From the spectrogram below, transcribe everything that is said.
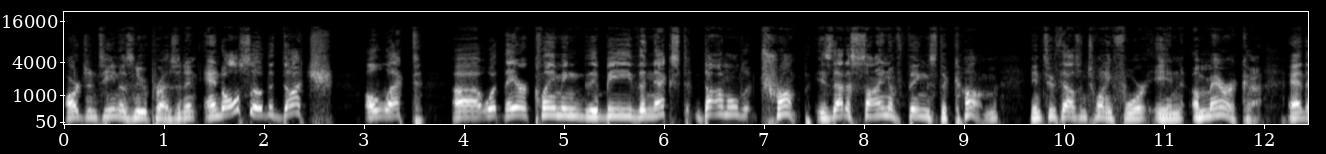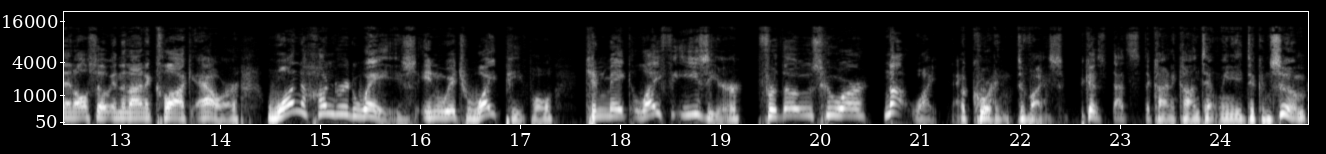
Argentina's new president, and also the Dutch elect uh, what they are claiming to be the next Donald Trump. Is that a sign of things to come in 2024 in America? And then also in the nine o'clock hour, 100 ways in which white people can make life easier for those who are not white, Thank according God. to Vice, because that's the kind of content we need to consume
